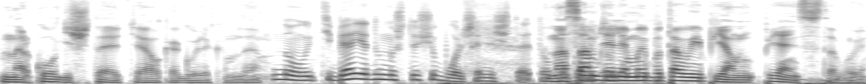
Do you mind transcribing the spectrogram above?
Наркологи считают тебя алкоголиком, да. Ну, тебя, я думаю, что еще больше они считают На самом алкоголиком. деле мы бытовые пьян, пьяницы с тобой.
